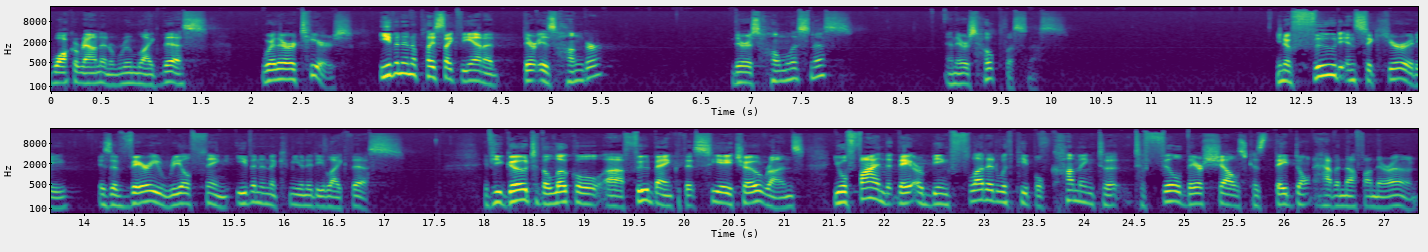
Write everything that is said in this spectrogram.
walk around in a room like this where there are tears. Even in a place like Vienna, there is hunger, there is homelessness, and there is hopelessness. You know, food insecurity is a very real thing, even in a community like this. If you go to the local uh, food bank that CHO runs, you'll find that they are being flooded with people coming to, to fill their shelves because they don't have enough on their own.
